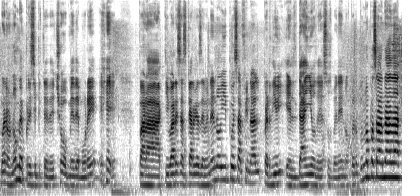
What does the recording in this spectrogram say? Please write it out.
Bueno, no me precipité, de hecho me demoré para activar esas cargas de veneno y pues al final perdí el daño de esos venenos. Pero pues no pasaba nada,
